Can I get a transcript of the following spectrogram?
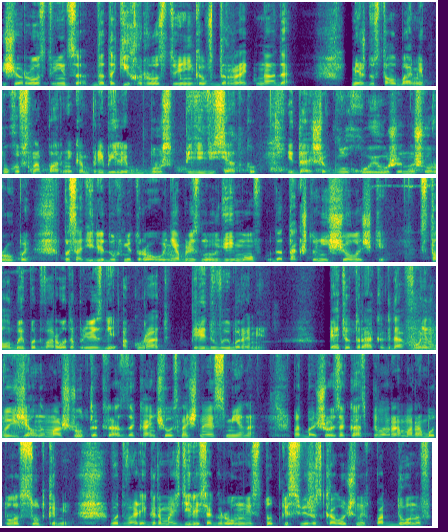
Еще родственница. Да таких родственников драть надо. Между столбами Пухов с напарником прибили бус пятидесятку и дальше в глухую уже на шурупы посадили двухметровую необрезную дюймовку, да так, что не щелочки. Столбы под ворота привезли аккурат перед выборами. Пять утра, когда Афонин выезжал на маршрут, как раз заканчивалась ночная смена. Под большой заказ пилорама работала сутками. Во дворе громоздились огромные стопки свежесколоченных поддонов,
